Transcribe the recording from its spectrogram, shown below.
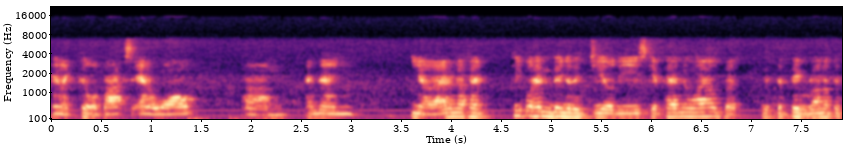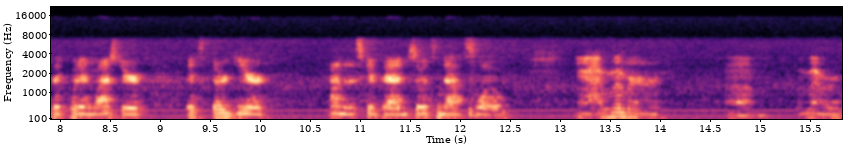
and like fill a box at a wall, um, and then you know I don't know if I, people haven't been to the GLD skid pad in a while, but with the big run up that they put in last year, it's third gear onto the skid pad, so it's not slow. Yeah, I remember. Um, remember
